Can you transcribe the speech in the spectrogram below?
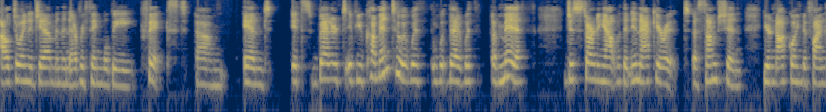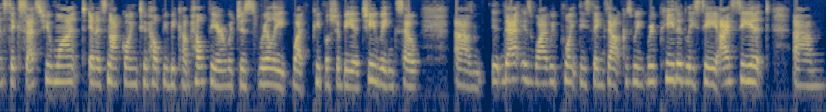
I'll join a gym and then everything will be fixed. Um, and it's better to, if you come into it with, with that with a myth just starting out with an inaccurate assumption, you're not going to find the success you want, and it's not going to help you become healthier, which is really what people should be achieving. So, um, that is why we point these things out because we repeatedly see, I see it. Um,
